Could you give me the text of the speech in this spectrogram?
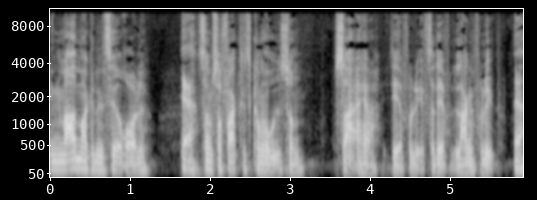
En meget marginaliseret rolle, Ja, som så faktisk kommer ud som sejr her i det her forløb, efter det her lange forløb. ja.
